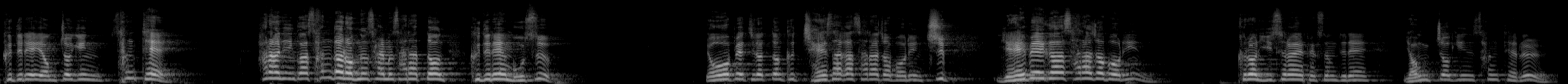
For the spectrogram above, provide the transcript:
그들의 영적인 상태, 하나님과 상관없는 삶을 살았던 그들의 모습, 여호와 앞에 드렸던 그 제사가 사라져 버린 즉 예배가 사라져 버린 그런 이스라엘 백성들의 영적인 상태를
